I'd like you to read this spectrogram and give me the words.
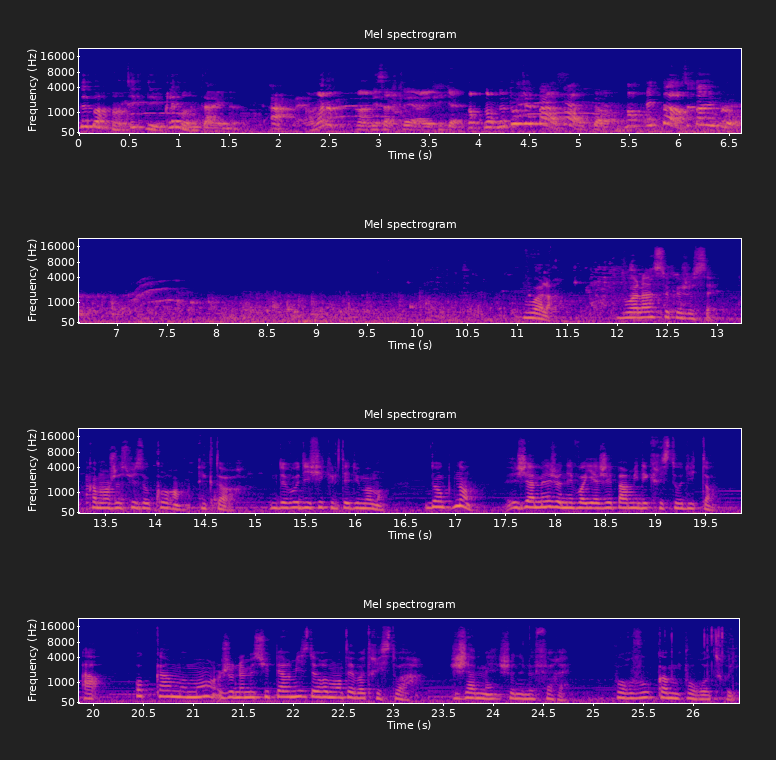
de bord quantique du Clementine. Ah, ben voilà, un message clair et efficace. Non, non, ne touchez pas à ça, Hector. Non, Hector, c'est un hublot. Voilà. Voilà ce que je sais. Comment je suis au courant, Hector, de vos difficultés du moment. Donc non, jamais je n'ai voyagé parmi les cristaux du temps. À aucun moment je ne me suis permise de remonter votre histoire. Jamais je ne le ferai. Pour vous comme pour autrui.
